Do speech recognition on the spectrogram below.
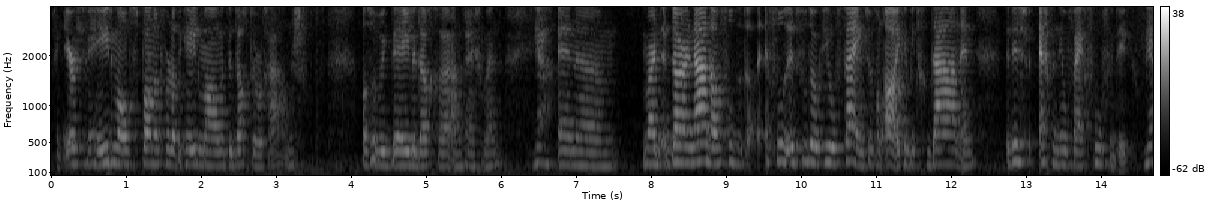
ga ik eerst even helemaal ontspannen voordat ik helemaal met de dag doorga. Anders voelt het alsof ik de hele dag eh, aan het hijgen ben. Ja. En, ehm, maar daarna dan voelt het, voelt, het voelt ook heel fijn. Zo van, ah, ik heb iets gedaan. En het is echt een heel fijn gevoel, vind ik. Ja.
